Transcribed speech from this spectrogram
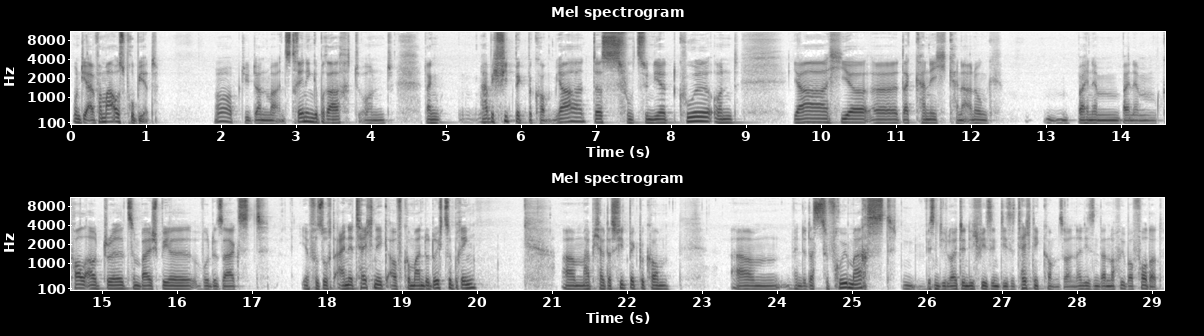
und die einfach mal ausprobiert. Ja, habe die dann mal ins Training gebracht und dann habe ich Feedback bekommen. Ja, das funktioniert cool und ja, hier, äh, da kann ich, keine Ahnung, bei einem, bei einem Call-out-Drill zum Beispiel, wo du sagst, ihr versucht eine Technik auf Kommando durchzubringen, ähm, habe ich halt das Feedback bekommen. Ähm, wenn du das zu früh machst, wissen die Leute nicht, wie sie in diese Technik kommen sollen. Ne? Die sind dann noch überfordert.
